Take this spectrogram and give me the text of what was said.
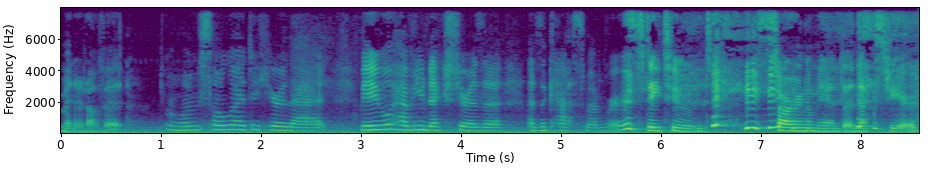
minute of it. Oh, I'm so glad to hear that. Maybe we'll have you next year as a as a cast member. Stay tuned, starring Amanda next year.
